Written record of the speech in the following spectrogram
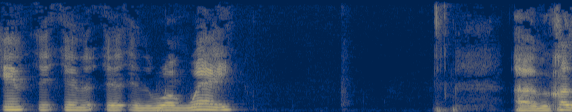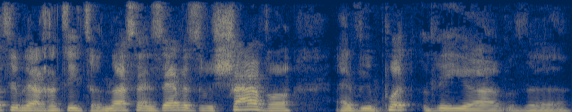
in in in, in the wrong way because of the chatzitza. Nasa zeves v'shava, and if you put the uh, the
